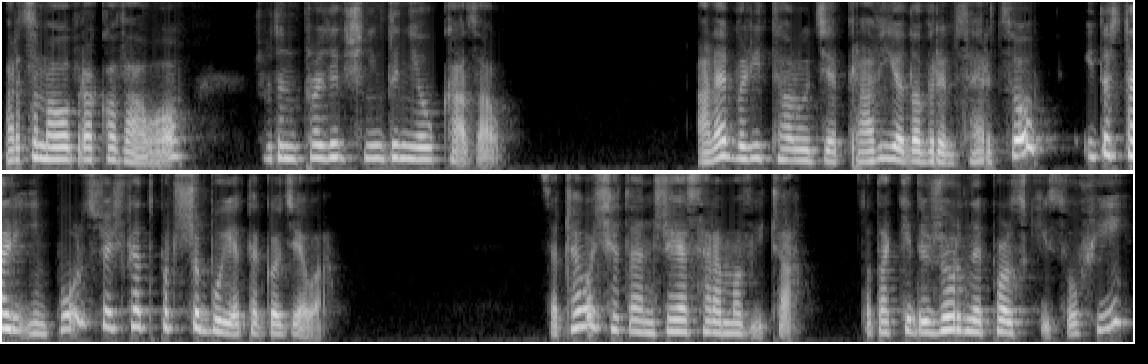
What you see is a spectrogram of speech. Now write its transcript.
Bardzo mało brakowało, żeby ten projekt się nigdy nie ukazał. Ale byli to ludzie prawi o dobrym sercu i dostali impuls, że świat potrzebuje tego dzieła. Zaczęło się od Andrzeja Saramowicza. To taki dyżurny polski sufi,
